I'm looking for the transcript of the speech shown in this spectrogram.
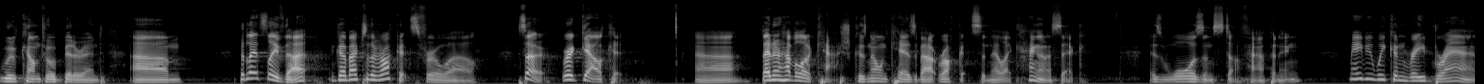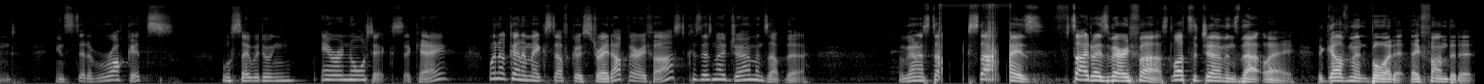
would have come to a bitter end. Um, but let's leave that and go back to the rockets for a while. So we're at GALCIT. Uh, they don't have a lot of cash because no one cares about rockets, and they're like, hang on a sec, there's wars and stuff happening maybe we can rebrand. Instead of rockets, we'll say we're doing aeronautics, okay? We're not going to make stuff go straight up very fast because there's no Germans up there. We're going to start sideways, sideways very fast. Lots of Germans that way. The government bought it, they funded it.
